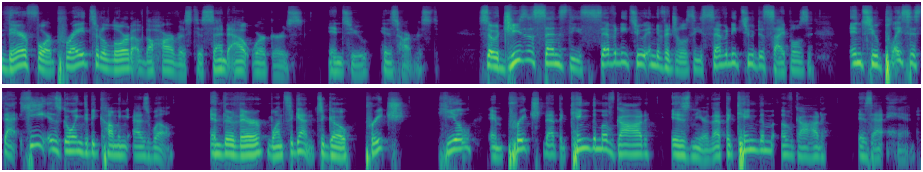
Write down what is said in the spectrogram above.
Therefore, pray to the Lord of the harvest to send out workers into his harvest. So Jesus sends these 72 individuals, these 72 disciples, into places that he is going to be coming as well. And they're there once again to go preach, heal, and preach that the kingdom of God is near, that the kingdom of God is at hand.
